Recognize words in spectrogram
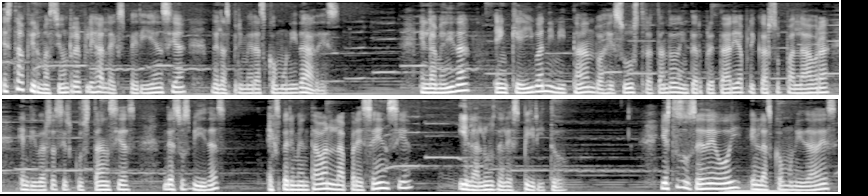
Esta afirmación refleja la experiencia de las primeras comunidades. En la medida en que iban imitando a Jesús, tratando de interpretar y aplicar su palabra en diversas circunstancias de sus vidas, experimentaban la presencia y la luz del Espíritu. Y esto sucede hoy en las comunidades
